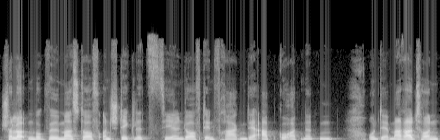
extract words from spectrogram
Charlottenburg-Wilmersdorf und Steglitz-Zehlendorf den Fragen der Abgeordneten. Und der Marathon,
